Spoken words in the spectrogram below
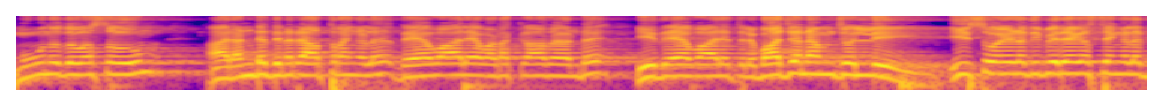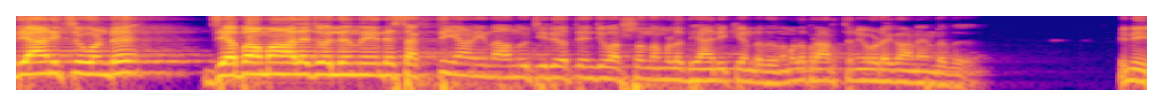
മൂന്ന് ദിവസവും ആ രണ്ട് ദിനരാത്രങ്ങൾ ദേവാലയം അടക്കാതെ കണ്ട് ഈ ദേവാലയത്തിൽ വചനം ചൊല്ലി. ഈശോയുടെ ദിവ്യരഹസ്യങ്ങൾ ധ്യാനിച്ചുകൊണ്ട് ജപമാല ചൊല്ലുന്നതിന്റെ ശക്തിയാണ് ഈ നാനൂറ്റി ഇരുപത്തിയഞ്ച് വർഷം നമ്മൾ ധ്യാനിക്കേണ്ടത്. നമ്മൾ പ്രാർത്ഥനയോടെ കാണേണ്ടത്. ഇനി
